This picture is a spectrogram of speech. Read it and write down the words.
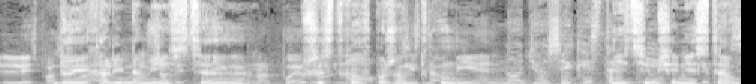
¿Les pasó Dojechali na ¿No sabes miejsce? Wszystko w porządku? Nic im się nie stało.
